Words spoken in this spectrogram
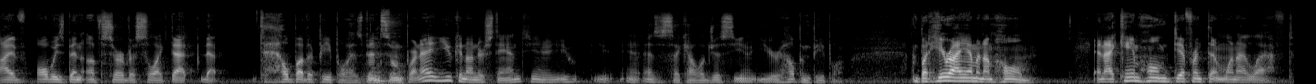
I've always been of service. So, like, that, that to help other people has been so mm-hmm. important. And you can understand, you know, you, you, as a psychologist, you know, you're helping people. But here I am, and I'm home, and I came home different than when I left.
